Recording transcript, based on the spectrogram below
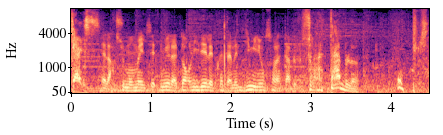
Yes Elle a reçu mon mail cette nuit, elle adore l'idée, elle est prête à mettre 10 millions sur la table. Sur la table? Oh putain.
